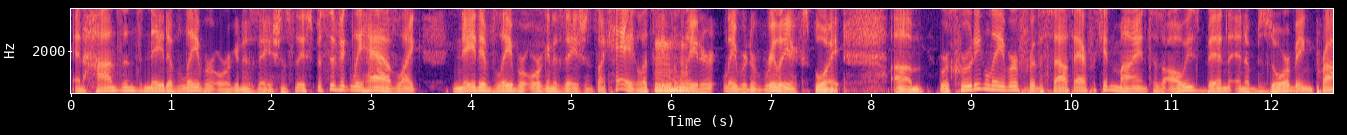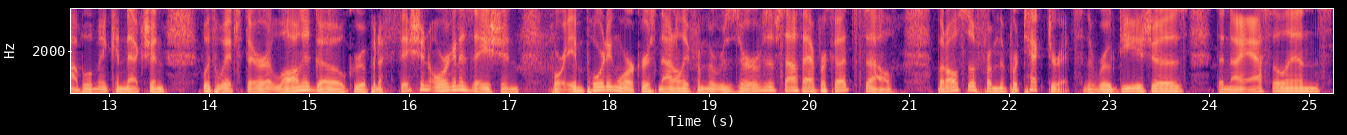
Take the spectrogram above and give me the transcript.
and Hansen's native labor organization. So they specifically have like native labor organizations like, hey, let's get the later labor to really exploit. Um, recruiting labor for the South African mines has always been an absorbing problem in connection with which there long ago grew up an efficient organization for importing workers not only from the reserves of South Africa itself, but also from the the protectorates, the Rhodesias, the Nyasalands.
